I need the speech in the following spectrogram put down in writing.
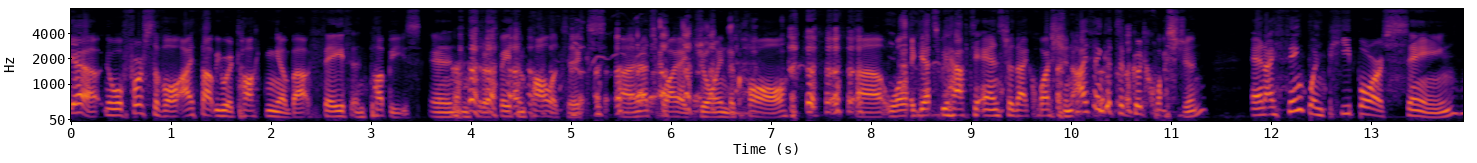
Yeah No, well first of all i thought we were talking about faith and puppies and instead of faith and politics. Uh, that's why i joined the call. Uh, well i guess we have to answer that question. I think it's a good question and i think when people are saying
